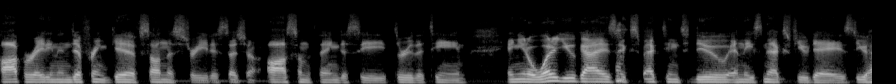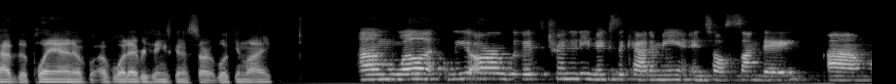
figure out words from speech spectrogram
operating in different gifts on the street is such an awesome thing to see through the team. And you know what are you guys expecting to do in these next few days? Do you have the plan of, of what everything's going to start looking like? Um, well we are with trinity mixed academy until sunday. Um,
